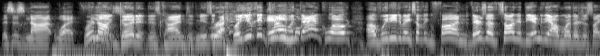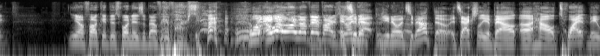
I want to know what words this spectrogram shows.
this is not what We're feels- not good at this kind of music. Right. Well, you can tell Anymore- with that quote of "We need to make something fun." There's a song at the end of the album where they're just like, you know, fuck it, this one is about vampires. Well, we oh, know about vampires. You It's like about that? you know what it's about though. It's actually about uh, how Twilight they uh,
